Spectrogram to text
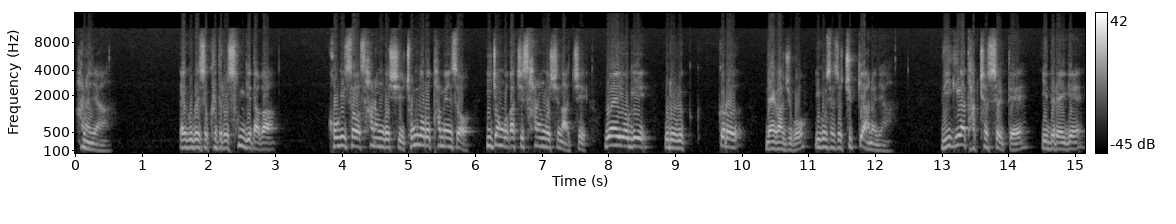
하느냐? 애굽에서 그들을 섬기다가 거기서 사는 것이 종로로 타면서 이전과 같이 사는 것이 낫지. 왜 여기 우리를 끌어내가지고 이곳에서 죽게 하느냐. 위기가 닥쳤을 때 이들에게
